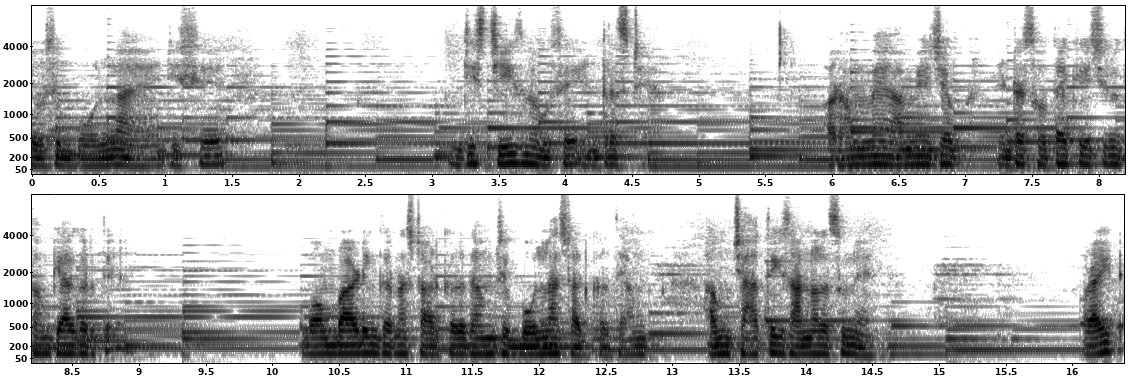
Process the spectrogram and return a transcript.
जो उसे बोलना है, जिसे, जिस चीज़ में उसे इंटरेस्ट है। और हमें हमें जब इंटरेस्ट होता है किसी चीज़ में तो हम क्या करते हैं? बॉम्बार्डिंग करना स्टार्ट करते हैं, हमसे बोलना स्टार्ट करते हैं। हम हम चाहते हैं कि सामने वाला सुने। राइट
